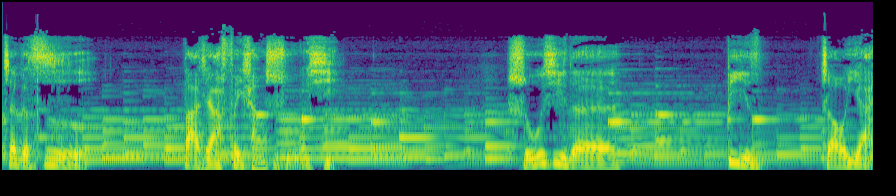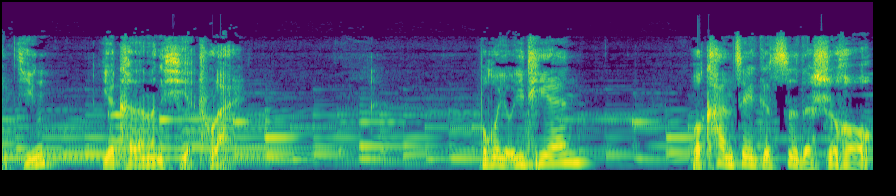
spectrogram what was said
这个字大家非常熟悉，熟悉的闭着眼睛也可能能写出来。不过有一天，我看这个字的时候，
